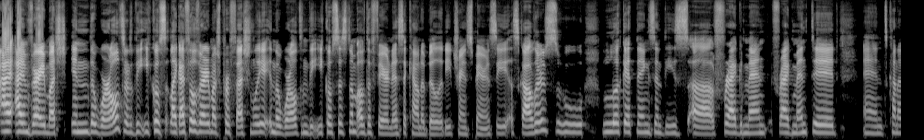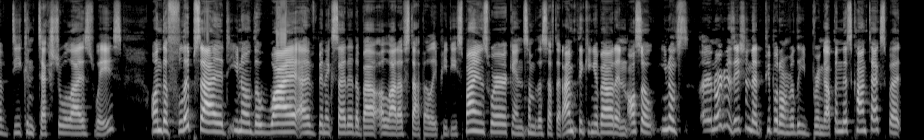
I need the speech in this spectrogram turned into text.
I, I am very much in the world or the ecosystem. Like I feel very much professionally in the world and the ecosystem of the fairness, accountability, transparency scholars who look at things in these uh, fragment, fragmented and kind of decontextualized ways. On the flip side, you know, the why I've been excited about a lot of Stop LAPD Spying's work and some of the stuff that I'm thinking about, and also, you know, an organization that people don't really bring up in this context, but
